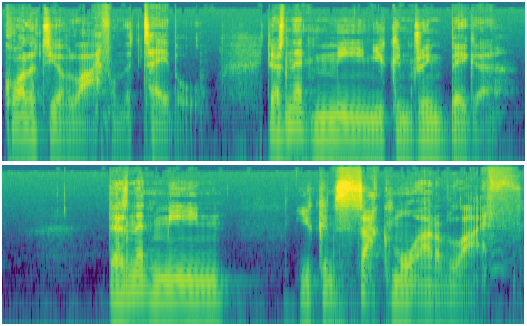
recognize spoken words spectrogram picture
quality of life on the table? Doesn't that mean you can dream bigger? Doesn't that mean you can suck more out of life?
